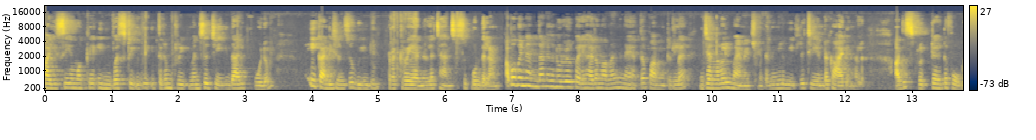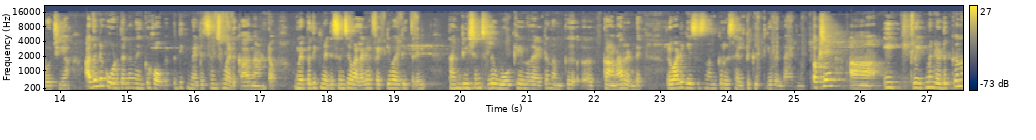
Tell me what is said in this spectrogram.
പൈസയും ഒക്കെ ഇൻവെസ്റ്റ് ചെയ്ത് ഇത്തരം ട്രീറ്റ്മെന്റ്സ് ചെയ്താൽ പോലും ഈ കണ്ടീഷൻസ് വീണ്ടും റെക്കർ ചെയ്യാനുള്ള ചാൻസസ് കൂടുതലാണ്. അപ്പോൾ പിന്നെ എന്താണ് ഇതിനുള്ളൊരു പരിഹാരം എന്ന് പറഞ്ഞാൽ നേരത്തെ പറഞ്ഞിട്ടുള്ള ജനറൽ മാനേജ്മെന്റ് നിങ്ങൾ വീട്ടിൽ ചെയ്യേണ്ട കാര്യങ്ങൾ. അത് സ്ട്രിക്റ്റ് ആയിട്ട് ഫോളോ ചെയ്യുക. അതിന്റെ കൂടെ തന്നെ നിങ്ങൾക്ക് ഹോമിയോപ്പതിക് മെഡിസിൻസും എടുക്കാവുന്നതാണ് കേട്ടോ ഹോമിയോപ്പതിക് മെഡിസിൻസ് വളരെ എഫക്റ്റീവായിട്ട് ഇത്രയും കണ്ടീഷൻസിൽ വർക്ക് ചെയ്യുന്നതായിട്ട് നമുക്ക് കാണാറുണ്ട്. ഒരുപാട് കേസസ് നമുക്ക് റിസൾട്ട് കിട്ടിയതുണ്ടായിരുന്നു. പക്ഷേ ഈ ട്രീറ്റ്മെന്റ് എടുക്കുന്ന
